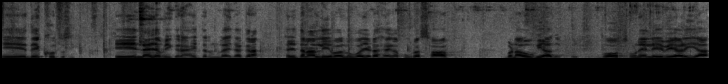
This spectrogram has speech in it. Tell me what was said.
ਇਹ ਦੇਖੋ ਤੁਸੀਂ। ਇਹ ਲੈ ਜਾ ਵੀ ਕਰਾਂ ਇੱਧਰ ਨੂੰ ਲੈ ਜਾ ਕਰਾਂ। ਹਜੇ ਤਾਂ ਨਾ ਲੇਵਾ ਲੂਵਾ ਜਿਹੜਾ ਹੈਗਾ ਪੂਰਾ ਸਾਫ਼ ਬਣਾਉਗੀ ਆ ਦੇਖੋ। ਬਹੁਤ ਸੋਹਣੇ ਲੇਵੇ ਵਾਲੀ ਆ।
